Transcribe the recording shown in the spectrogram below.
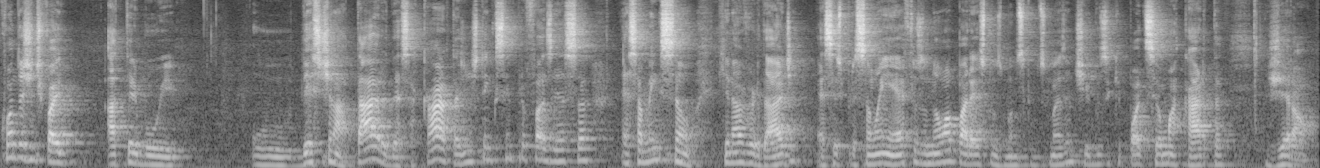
quando a gente vai atribuir o destinatário dessa carta, a gente tem que sempre fazer essa, essa menção, que na verdade essa expressão em Éfeso não aparece nos manuscritos mais antigos e que pode ser uma carta geral.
